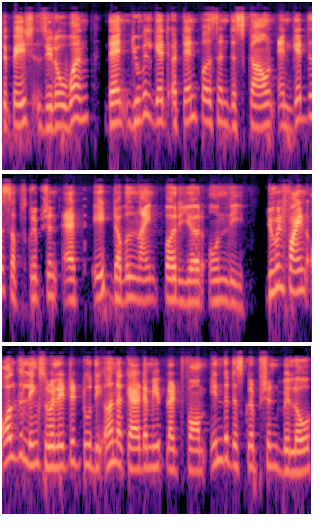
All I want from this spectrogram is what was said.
dipesh01 then you will get a 10% discount and get the subscription at 899 per year only you will find all the links related to the Unacademy platform in the description below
